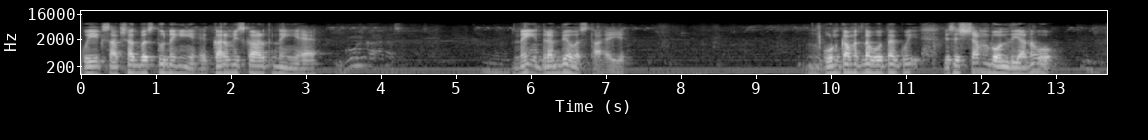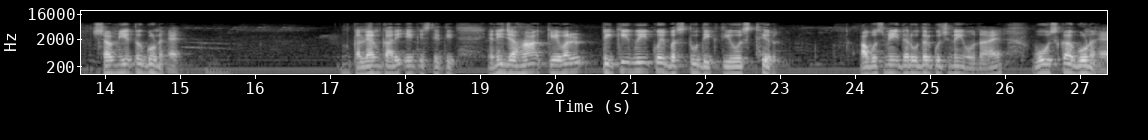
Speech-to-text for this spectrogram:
कोई एक साक्षात वस्तु नहीं है कर्म इसका अर्थ नहीं है। नहीं, द्रव्य अवस्था है ये। गुण का मतलब होता है कोई, जैसे शम बोल दिया ना वो, शम ये तो गुण है। कल्याणकारी एक स्थिति, यानी जहाँ केवल टिकी हुई कोई वस्तु दिखती हो, स्थिर, अब उसमें इधर उधर कुछ नहीं होना है, वो उसका गुण है,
